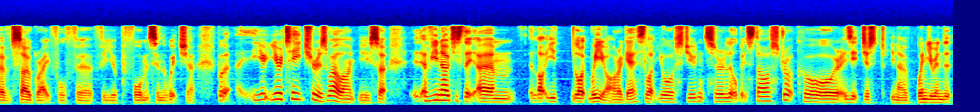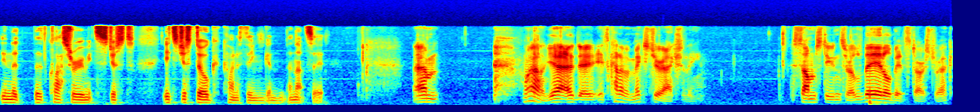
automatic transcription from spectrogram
are so grateful for, for your performance in The Witcher. But you, you're a teacher as well, aren't you? So have you noticed that um, like you like we are, I guess, like your students are a little bit starstruck, or is it just you know when you're in the in the, the classroom, it's just it's just Doug kind of thing, and, and that's it. Um, well, yeah, it, it's kind of a mixture actually. Some students are a little bit starstruck,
